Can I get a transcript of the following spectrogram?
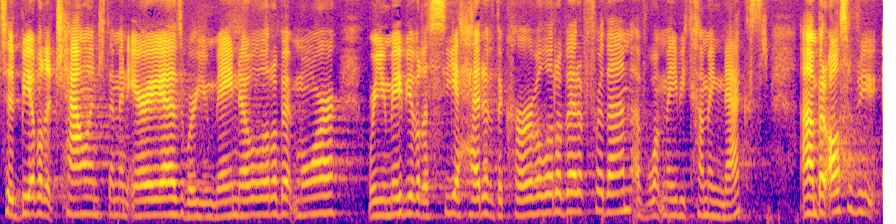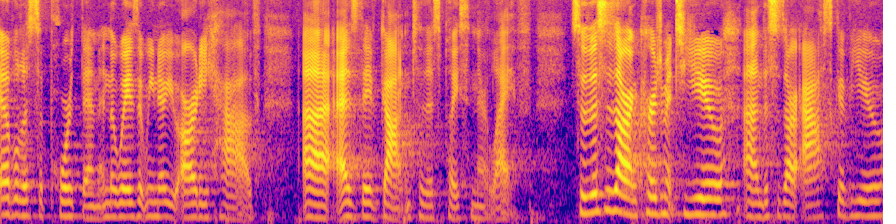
to be able to challenge them in areas where you may know a little bit more, where you may be able to see ahead of the curve a little bit for them of what may be coming next, um, but also be able to support them in the ways that we know you already have uh, as they've gotten to this place in their life. So, this is our encouragement to you, this is our ask of you.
